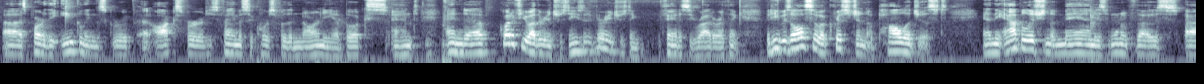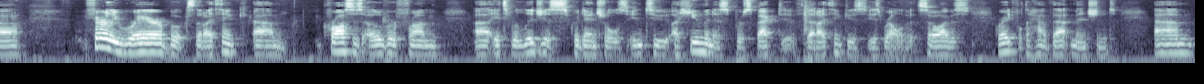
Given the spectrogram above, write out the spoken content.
uh, as part of the Inklings group at Oxford. He's famous, of course, for the Narnia books and and uh, quite a few other interesting. He's a very interesting fantasy writer, I think. But he was also a Christian apologist, and the Abolition of Man is one of those uh, fairly rare books that I think um, crosses over from. Uh, its religious credentials into a humanist perspective that I think is, is relevant. So I was grateful to have that mentioned. Um,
